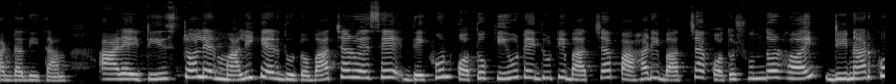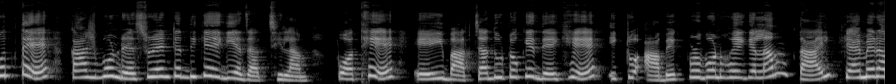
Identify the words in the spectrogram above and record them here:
আড্ডা দিতাম। আর এই টি স্টলের মালিকের দুটো বাচ্চা রয়েছে। দেখুন কত কিউট এই দুটি বাচ্চা, পাহাড়ি বাচ্চা, কত সুন্দর হয়। ডিনার করতে কাশবন রেস্টুরেন্টের দিকে এগিয়ে যাচ্ছিলাম। পথে এই বাচ্চা দুটোকে দেখে একটু আবেগপ্রবণ হয়ে গেলাম, তাই ক্যামেরা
